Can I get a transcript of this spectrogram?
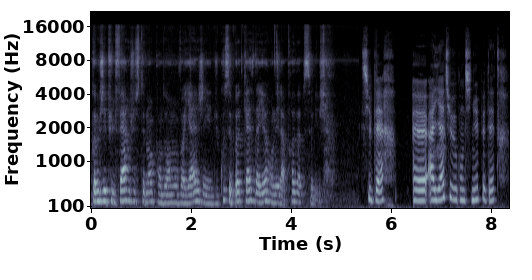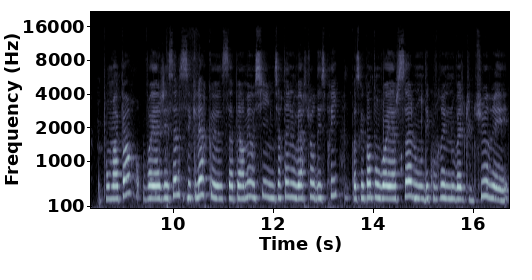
comme j'ai pu le faire justement pendant mon voyage. Et du coup, ce podcast d'ailleurs en est la preuve absolue. Super. Euh, Aya, tu veux continuer peut-être? Pour ma part, voyager seul, c'est clair que ça permet aussi une certaine ouverture d'esprit. Parce que quand on voyage seul, on découvre une nouvelle culture et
